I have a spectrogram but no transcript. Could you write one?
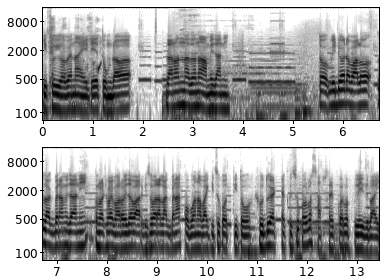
কিছুই হবে না এটাই তোমরাও জানো না জানো, আমি জানি। তো ভিডিওটা ভালো লাগবে না, আমি জানি, তোমরা সবাই ভালো হয়ে যাব আর কিছু করা লাগবে না, কবো না ভাই, কিছু করতি তো। শুধু একটা কিছু করব সাবস্ক্রাইব করব প্লিজ ভাই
